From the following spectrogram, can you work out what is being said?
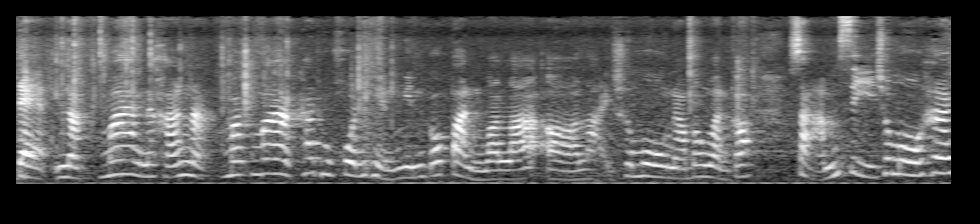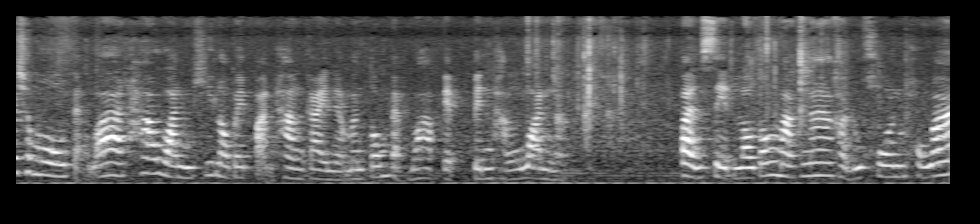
แดดหนักมากนะคะ หนักมากๆ ถ้าทุกคนเห็นมินก็ปั่นวันละหลายชั่วโมงนะ บางวันก็ 3-4 ชั่วโมง 5 ชั่วโมง แต่ว่าถ้าวันที่เราไปปั่นทางไกลเนี่ย มันต้องแบบว่าแบบเป็นทั้งวันอะ ปั่นเสร็จเราต้องมาร์กหน้าค่ะทุกคน เพราะว่า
